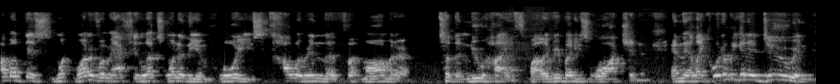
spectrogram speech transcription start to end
how about this? One of them actually lets one of the employees color in the thermometer to the new heights while everybody's watching. And they're like, what are we going to do? And,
